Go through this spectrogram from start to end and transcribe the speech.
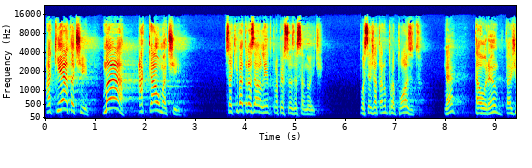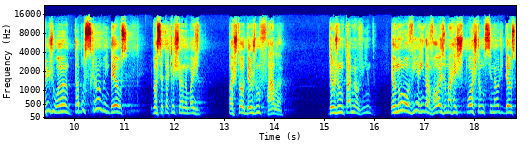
aquieta-te, mar, acalma-te. Isso aqui vai trazer alento para pessoas essa noite. Você já está no propósito, né? Está orando, está jejuando, está buscando em Deus. E você está questionando, mas, pastor, Deus não fala. Deus não está me ouvindo. Eu não ouvi ainda a voz, uma resposta, um sinal de Deus.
